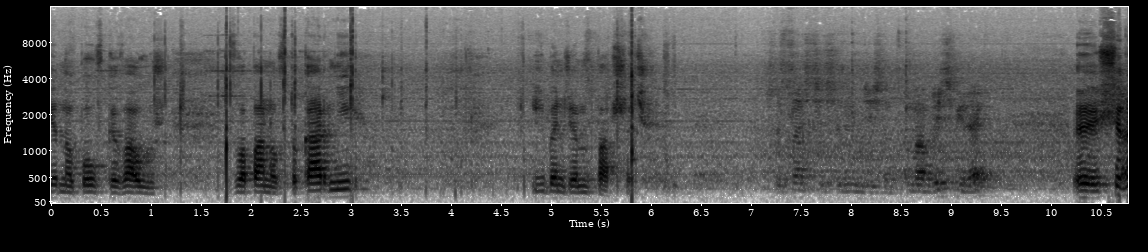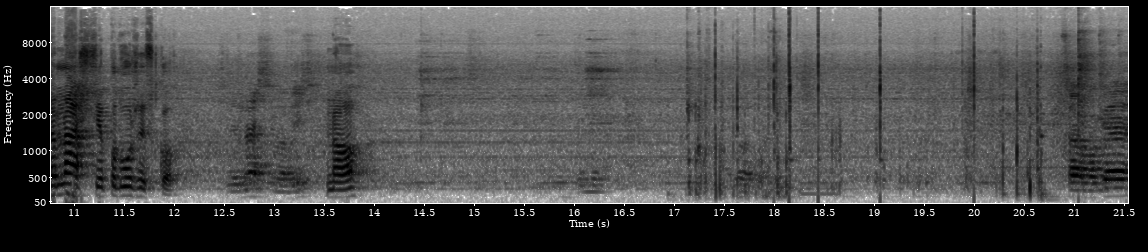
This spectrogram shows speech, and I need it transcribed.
jedną połówkę wału już złapano w tokarni i będziemy patrzeć. 16,70 to ma być, Mirek? Yy, 17 podłożysko. 17 ma być? No, Co, mogę...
